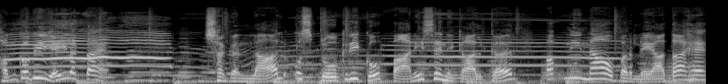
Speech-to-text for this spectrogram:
हमको भी यही लगता है। छगनलाल उस टोकरी को पानी से निकालकर अपनी नाव पर ले आता है।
